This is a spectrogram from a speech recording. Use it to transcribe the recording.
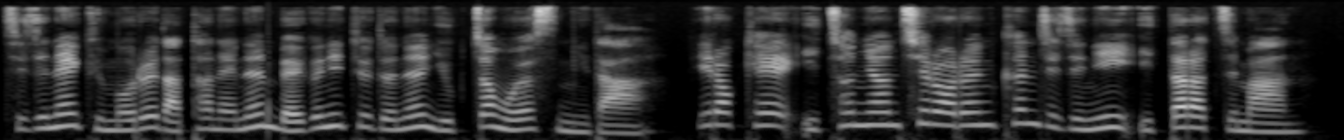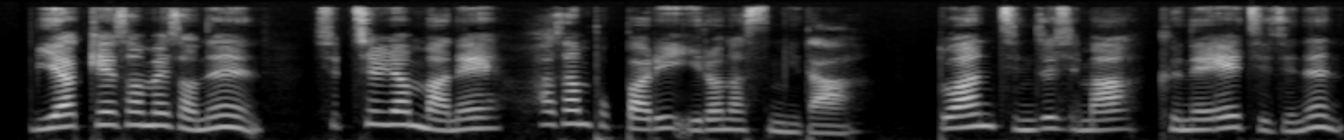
지진의 규모를 나타내는 매그니튜드는 6.5였습니다. 이렇게 2000년 7월은 큰 지진이 잇따랐지만 미야케 섬에서는 17년 만에 화산 폭발이 일어났습니다. 또한 진즈시마 근해의 지진은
